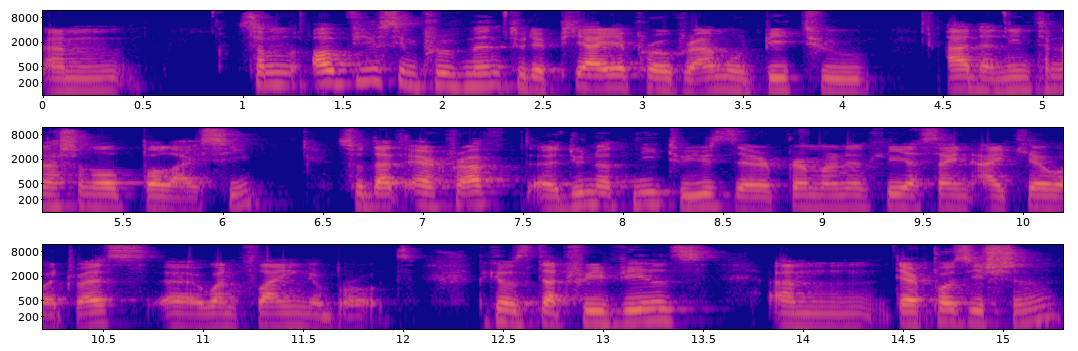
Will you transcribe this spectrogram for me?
Um, some obvious improvement to the PIA program would be to add an international policy so that aircraft uh, do not need to use their permanently assigned ICAO address uh, when flying abroad because that reveals um, their position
